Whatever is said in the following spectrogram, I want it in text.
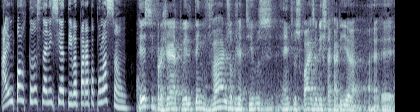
a importância da iniciativa para a população. Esse projeto ele tem vários objetivos, entre os quais eu destacaria é, é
